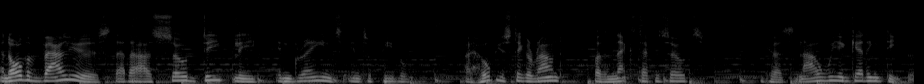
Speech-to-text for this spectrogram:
and all the values that are so deeply ingrained into people. I hope you stick around for the next episodes because now we are getting deeper.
